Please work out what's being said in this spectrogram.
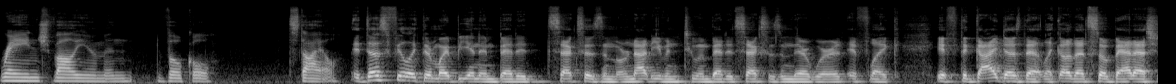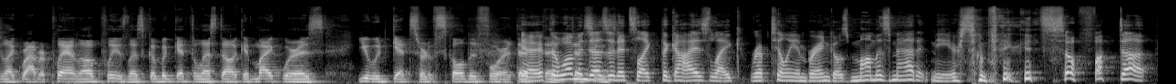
range, volume, and vocal style. It does feel like there might be an embedded sexism, or not even too embedded sexism there, where if like if the guy does that, like oh that's so badass, you're like Robert Plant, oh please let's go but get the less delicate mic, whereas you would get sort of scolded for it. That, yeah, if that- the woman does seems- it, it's like the guy's like reptilian brain goes, "Mama's mad at me" or something. It's so fucked up.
